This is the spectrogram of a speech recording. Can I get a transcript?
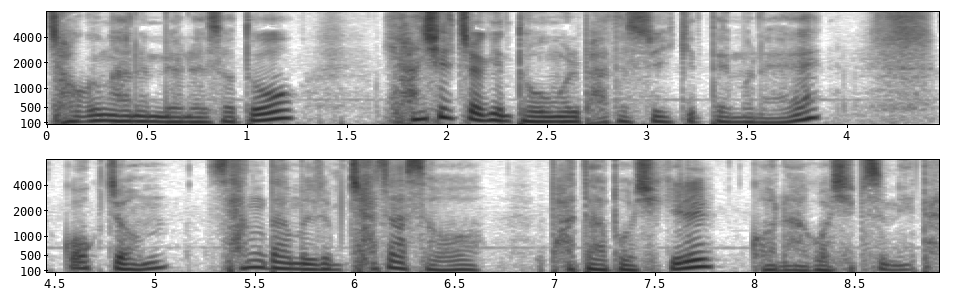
적응하는 면에서도 현실적인 도움을 받을 수 있기 때문에 꼭 좀 상담을 좀 찾아서 받아보시길 권하고 싶습니다.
